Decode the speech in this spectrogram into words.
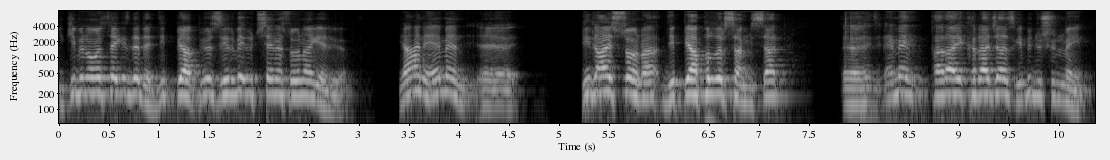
2018'de de dip yapıyor zirve 3 sene sonra geliyor. Yani hemen e, bir ay sonra dip yapılırsa misal e, hemen parayı kıracağız gibi düşünmeyin.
